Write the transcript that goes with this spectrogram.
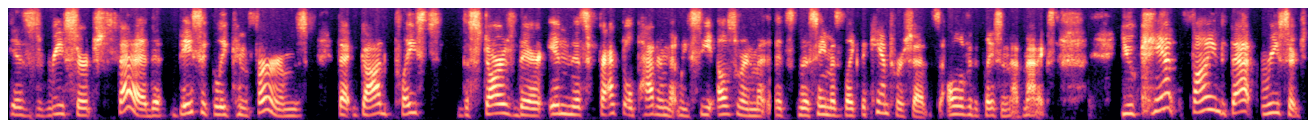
his research said basically confirms that God placed the stars there in this fractal pattern that we see elsewhere. Ma- it's the same as like the Cantor sets all over the place in mathematics. You can't find that research.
